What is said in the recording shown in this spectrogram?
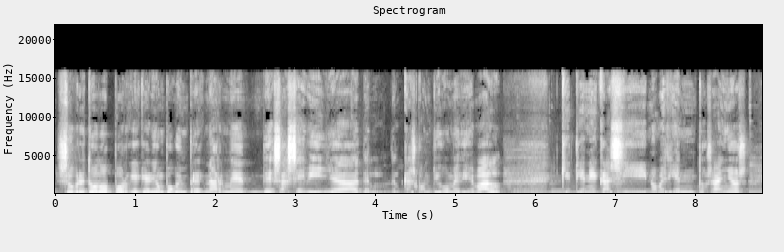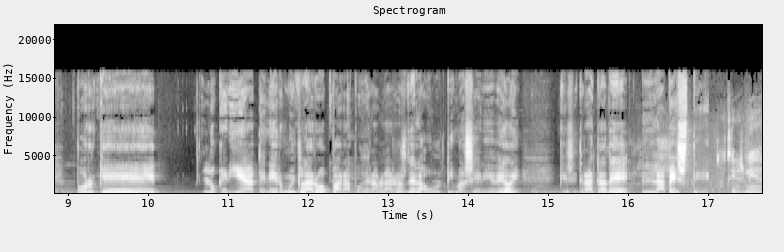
sobre todo porque quería un poco impregnarme de esa Sevilla del, del casco antiguo medieval que tiene casi 900 años porque lo quería tener muy claro para poder hablaros de la última serie de hoy, que se trata de La peste. ¿Tienes miedo?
